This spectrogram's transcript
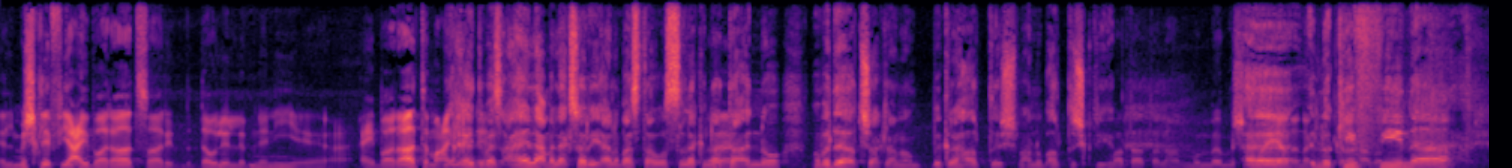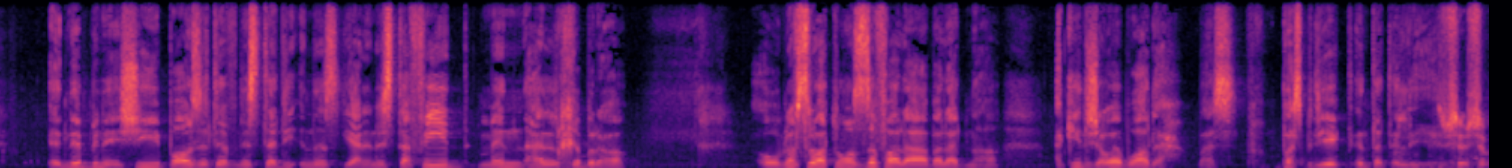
المشكلة في عبارات صارت بالدولة اللبنانية. عبارات معينة. يا بس هاي اللي عمل لك sorry أنا بس توصل لك نقطة إنه ما بدي أقطشك لأنه بكره أقطش مع إنه بقطش كثير ما الهم مش آه إنه كيف فينا نبني شيء positive نستدي نست يعني نستفيد من هالخبرة وبنفس الوقت نوظفها لبلدنا أكيد الجواب واضح. بس بس بدي إياك أنت تقول لي. شو شو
